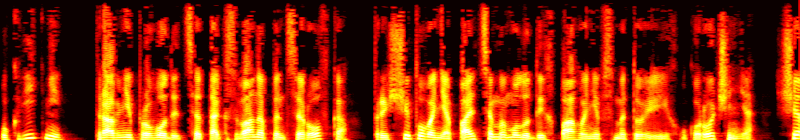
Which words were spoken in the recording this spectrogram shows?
У квітні, травні проводиться так звана пенцировка, прищипування пальцями молодих пагонів з метою їх укорочення. Ще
